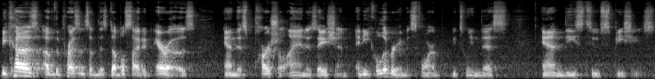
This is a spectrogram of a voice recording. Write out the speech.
Because of the presence of this double-sided arrows and this partial ionization, an equilibrium is formed between this and these two species.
